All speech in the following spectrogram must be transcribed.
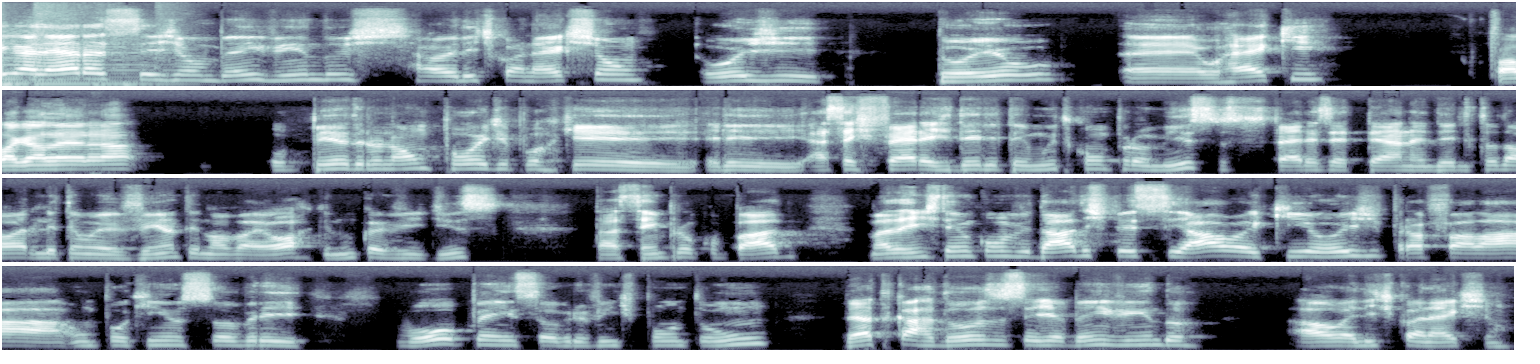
E aí, galera, sejam bem-vindos ao Elite Connection. Hoje tô eu, é, o Rec. Fala, galera. O Pedro não pôde porque ele, essas férias dele tem muito compromisso, férias eternas dele, toda hora ele tem um evento em Nova York, nunca vi disso, tá sempre ocupado. Mas a gente tem um convidado especial aqui hoje para falar um pouquinho sobre o Open, sobre o 20.1. Beto Cardoso, seja bem-vindo ao Elite Connection.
